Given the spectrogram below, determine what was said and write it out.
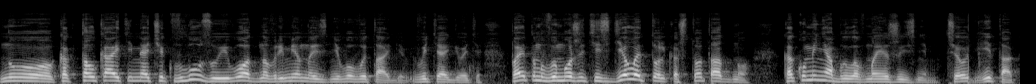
ну, как толкаете мячик в лузу, его одновременно из него вытягиваете. Поэтому вы можете сделать только что-то одно. Как у меня было в моей жизни. Итак,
